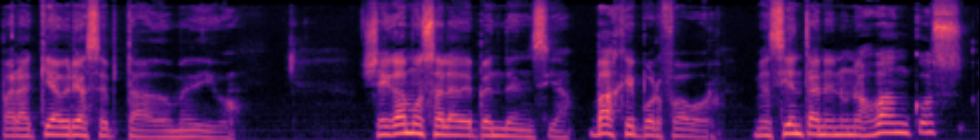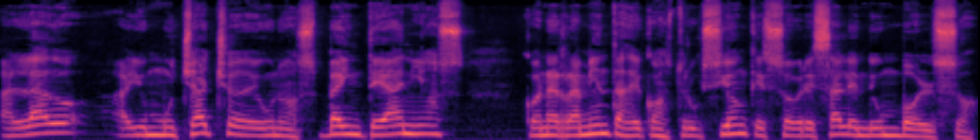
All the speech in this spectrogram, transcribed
¿Para qué habré aceptado? me digo. Llegamos a la dependencia. Baje, por favor. Me sientan en unos bancos. Al lado hay un muchacho de unos veinte años con herramientas de construcción que sobresalen de un bolso.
